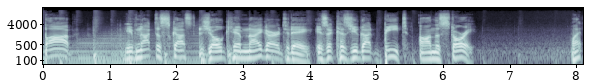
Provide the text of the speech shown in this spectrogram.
Bob, you've not discussed Joakim Nygard today. Is it because you got beat on the story? What?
